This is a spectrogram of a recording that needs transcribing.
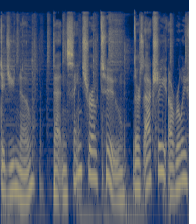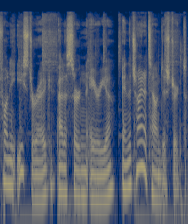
Did you know that in Saints Row 2, there's actually a really funny Easter egg at a certain area in the Chinatown district?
